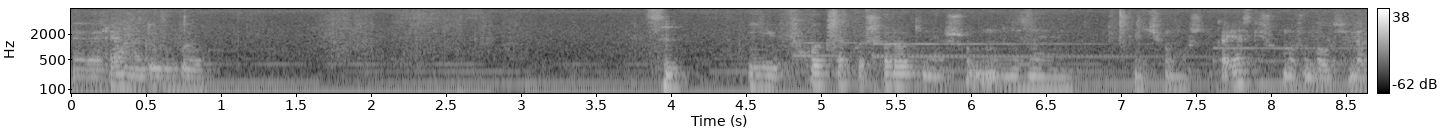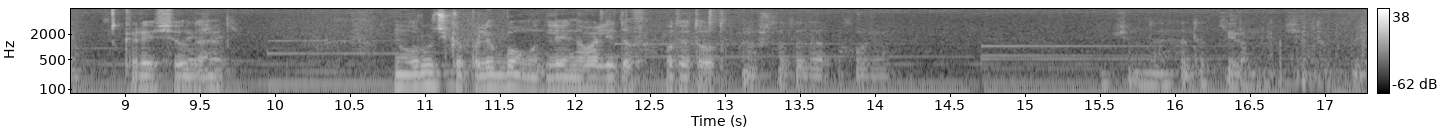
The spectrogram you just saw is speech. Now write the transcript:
э, реально душ был. Хм. И вход такой широкий, наш, ну, не знаю, ничего, может, коляски, чтобы можно было сюда Скорее всего, да. лежать. Ну, ручка по-любому для инвалидов. Вот это вот. Ну, что-то, да, похоже. В общем, да, адаптировано все так,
